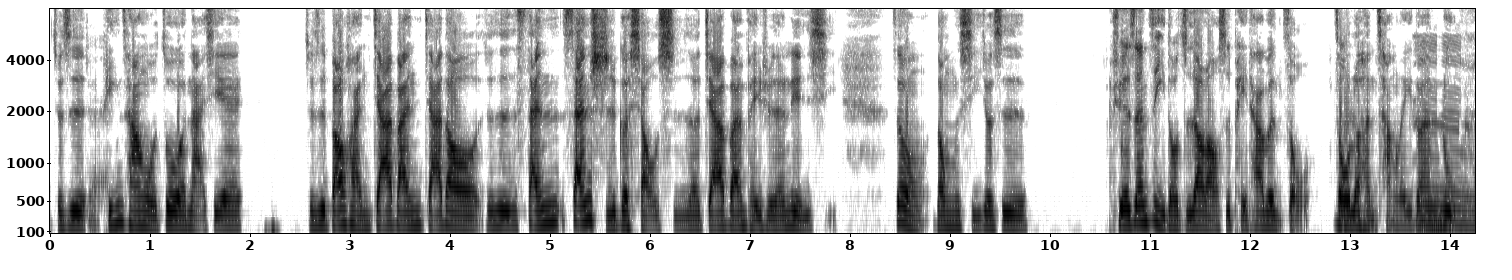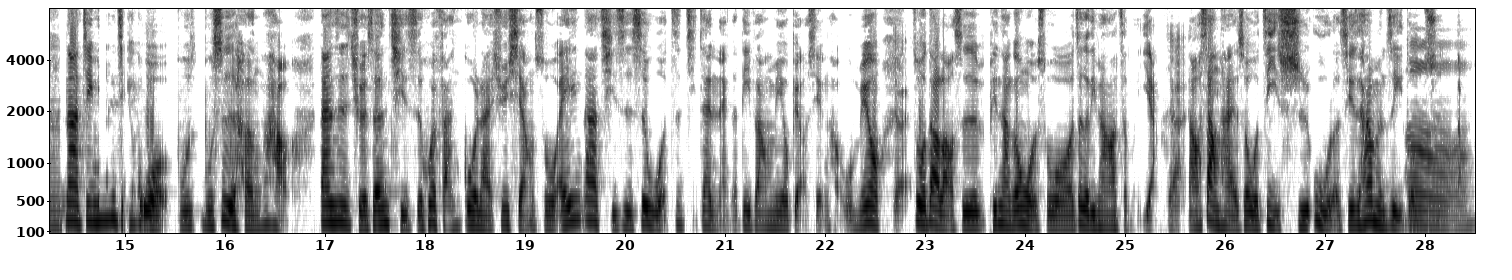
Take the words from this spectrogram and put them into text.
就是平常我做哪些，就是包含加班加到就是三三十个小时的加班陪学生练习这种东西，就是学生自己都知道，老师陪他们走走了很长的一段路。嗯那今天结果不不是很好，但是学生其实会反过来去想说，哎，那其实是我自己在哪个地方没有表现好，我没有做到老师平常跟我说这个地方要怎么样，对然后上台的时候我自己失误了，其实他们自己都知道，嗯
